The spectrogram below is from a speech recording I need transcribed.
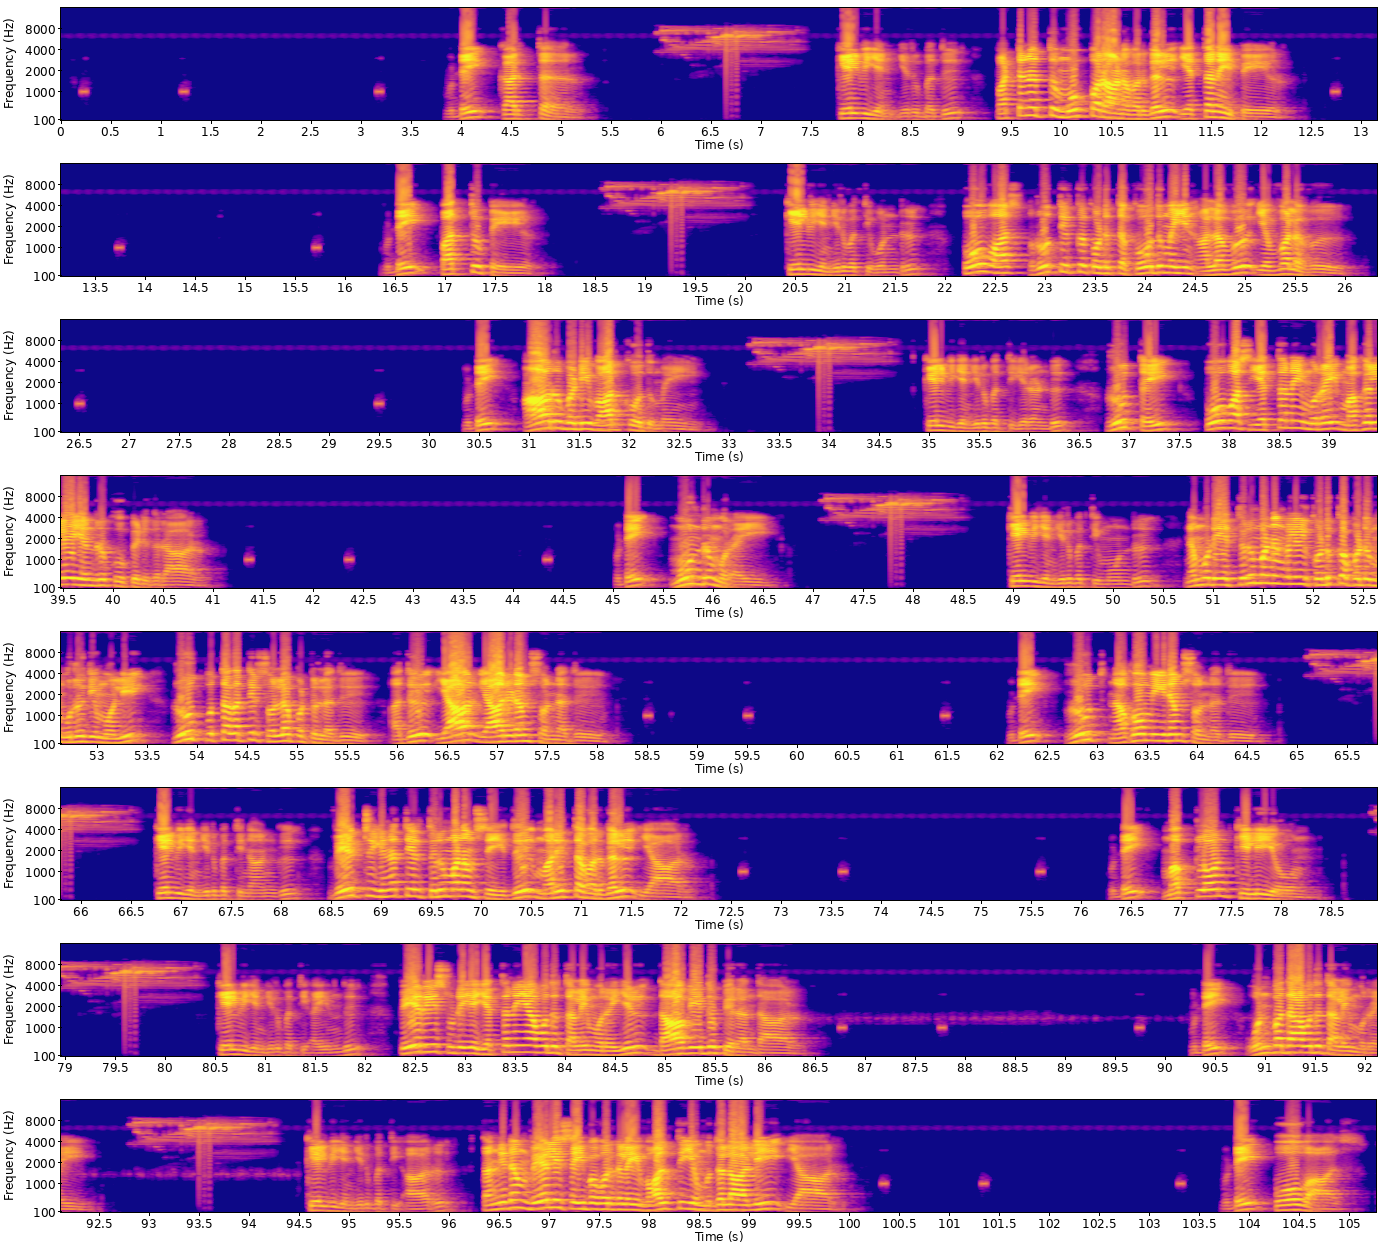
விடை கர்த்தர். கேள்வி எண் இருபது. பட்டணத்து மூப்பரானவர்கள் எத்தனை பேர்? விடை பத்து பேர். கேள்வி எண் இருபத்தி ஒன்று. போவாஸ் ரூத்திற்கு கொடுத்த கோதுமையின் அளவு எவ்வளவு? விடை ஆறுபடி வார்கோதுமை கேள்வி எண் இருபத்தி இரண்டு. ரூத்தை போவாஸ் எத்தனை முறை மகளே என்று கூப்பிடுகிறார். விடை மூன்று முறை. கேள்வி எண் இருபத்தி மூன்று. நம்முடைய திருமணங்களில் கொடுக்கப்படும் உறுதிமொழி ரூத் புத்தகத்தில் சொல்லப்பட்டுள்ளது. அது யார் யாரிடம் சொன்னது? விடை ரூத் நகோமியிடம் சொன்னது. கேள்வி எண் இருபத்தி நான்கு. வேற்று இனத்தில் திருமணம் செய்து மறித்தவர்கள் யார்? விடை மக்லோன் கிளியோன் கேள்வி எண் இருபத்தி ஐந்து. பேரேசுடைய எத்தனையாவது தலைமுறையில் தாவீது பிறந்தார்? விடை ஒன்பதாவது தலைமுறை. கேள்வி எண் இருபத்தி ஆறு. தன்னிடம் வேலை செய்பவர்களை வாழ்த்திய முதலாளி யார்? விடை போவாஸ்.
